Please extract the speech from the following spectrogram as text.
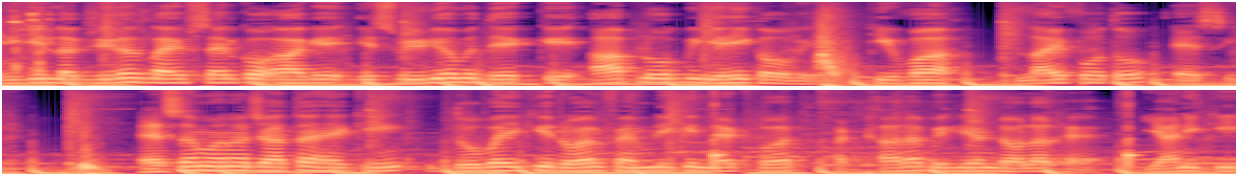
इनकी लग्जरियस लाइफस्टाइल को आगे इस वीडियो में देख के आप लोग भी यही कहोगे कि वाह लाइफ हो तो ऐसी। ऐसा माना जाता है कि दुबई की रॉयल फैमिली की नेटवर्थ 18 बिलियन डॉलर है, यानी कि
